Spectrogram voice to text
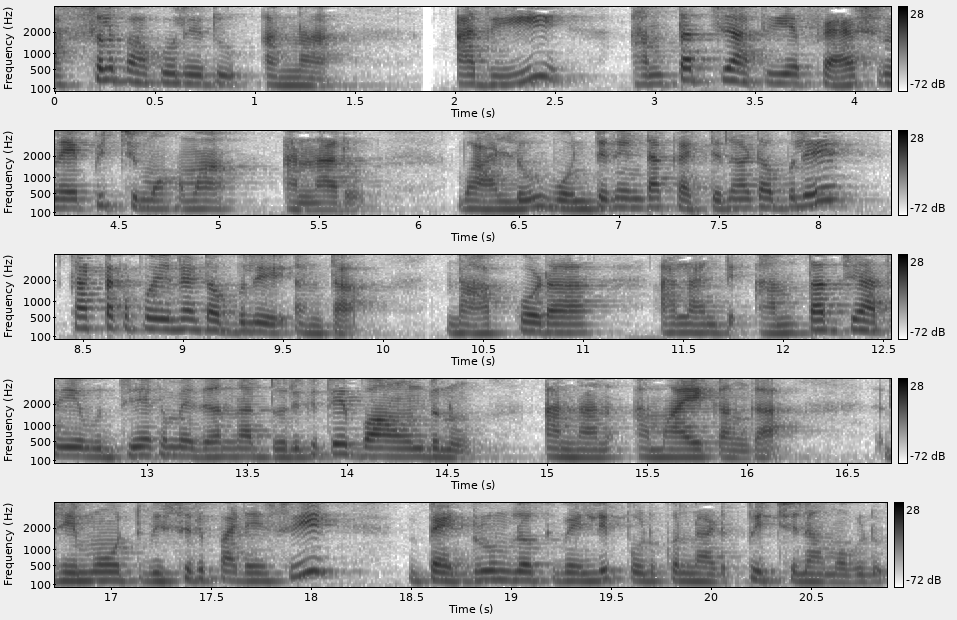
అస్సలు బాగోలేదు అన్నా. అది అంతర్జాతీయ ఫ్యాషనే పిచ్చి మొహమా అన్నారు. వాళ్ళు ఒంటి నిండా కట్టిన డబ్బులే కట్టకపోయినా డబ్బులే అంట. నాకు కూడా అలాంటి అంతర్జాతీయ ఉద్యోగం ఏదన్నా దొరికితే బాగుండును అన్నాను అమాయకంగా. రిమోట్ విసిరి పడేసి బెడ్రూమ్లోకి వెళ్ళి పడుకున్నాడు పిచ్చిన మొగుడు.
